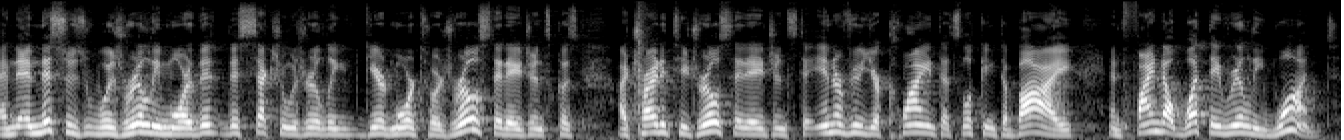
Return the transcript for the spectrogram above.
And, and this was, was really more, this, this section was really geared more towards real estate agents because I try to teach real estate agents to interview your client that's looking to buy and find out what they really want.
